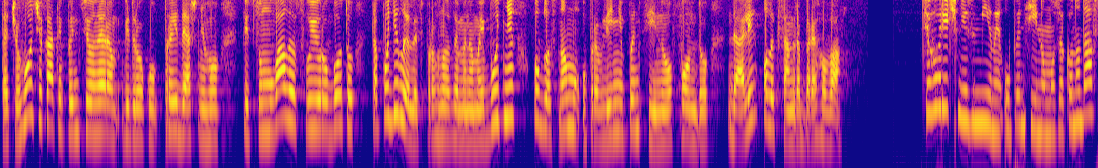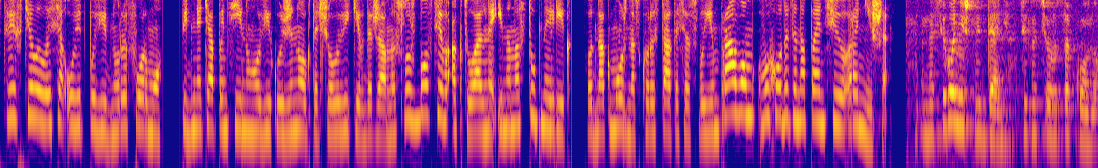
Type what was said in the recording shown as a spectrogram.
Та чого чекати пенсіонерам від року прийдешнього? Підсумували свою роботу та поділились прогнозами на майбутнє в обласному управлінні пенсійного фонду. Далі Олександра Берегова. Цьогорічні зміни у пенсійному законодавстві втілилися у відповідну реформу. Підняття пенсійного віку жінок та чоловіків державних службовців актуальне і на наступний рік. Однак можна скористатися своїм правом виходити на пенсію раніше. На сьогоднішній день, згідно цього закону,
